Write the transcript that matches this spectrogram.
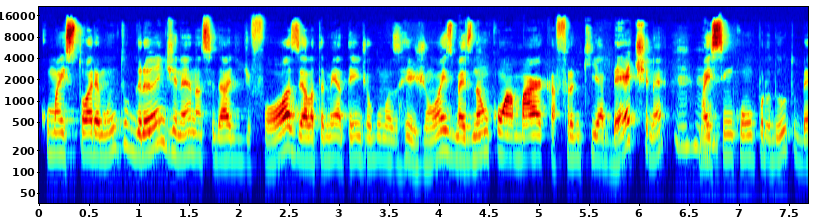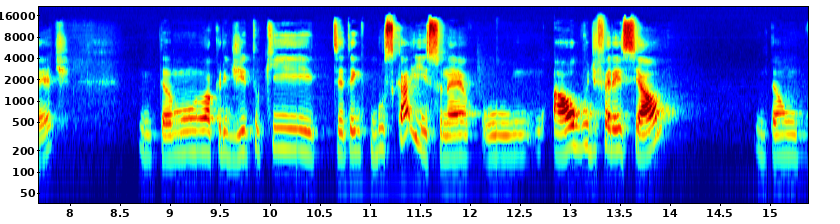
com uma história muito grande, né, na cidade de Foz. Ela também atende algumas regiões, mas não com a marca franquia Bet, né? Uhum. Mas sim com o produto Bet. Então eu acredito que você tem que buscar isso, né? O, algo diferencial Então,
